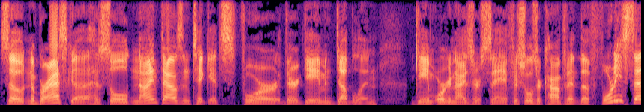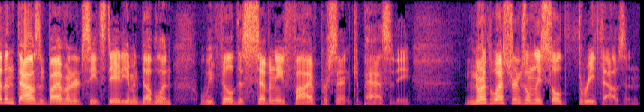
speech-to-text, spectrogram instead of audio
So Nebraska has sold 9,000 tickets for their game in Dublin game organizers say. Officials are confident the 47,500 seat stadium in Dublin will be filled to 75% capacity. Northwestern's only sold 3,000.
